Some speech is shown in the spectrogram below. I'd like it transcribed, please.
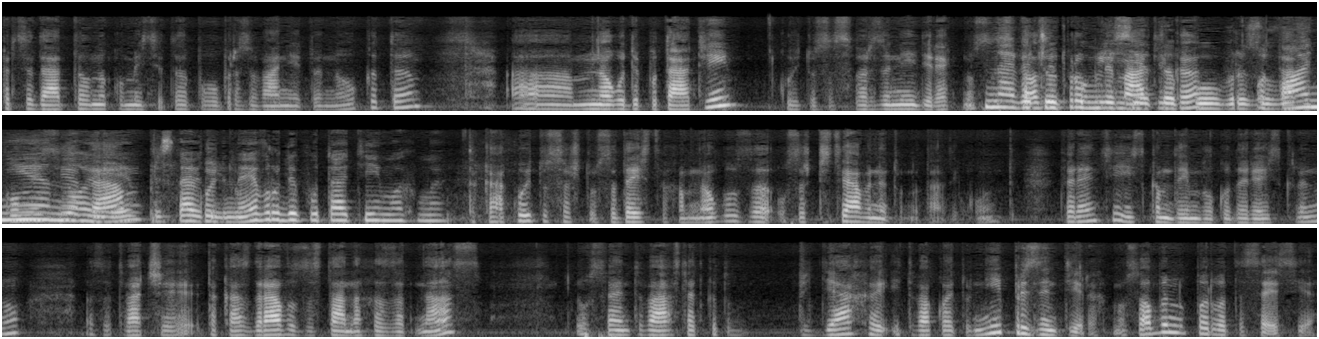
председател на Комисията по образованието и науката, много депутати, които са свързани директно с Най-вече този от проблематика. по образование, комисия, но да, и представители които- на евродепутати имахме. така, които също съдействаха много за осъществяването на тази конференция. Искам да им благодаря искрено за това, че така здраво застанаха зад нас. И освен това, след като видяха и това, което ние презентирахме, особено първата сесия,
